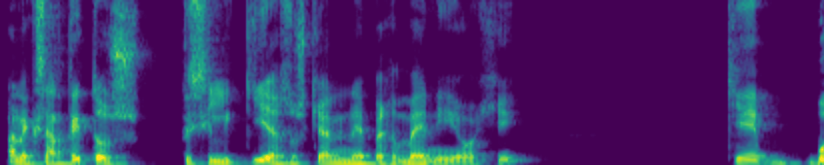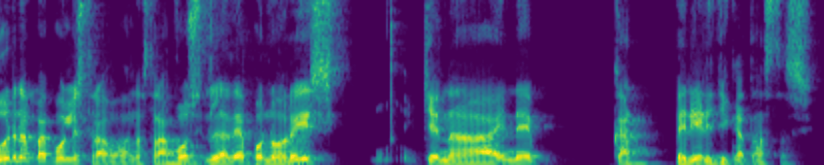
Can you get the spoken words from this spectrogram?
ανεξαρτήτως της ηλικίας τους και αν είναι επεγμένοι ή όχι. Και μπορεί να πάει πολύ στραβά. Να στραβώσει δηλαδή από νωρίς και να είναι κα- περίεργη η κατάσταση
